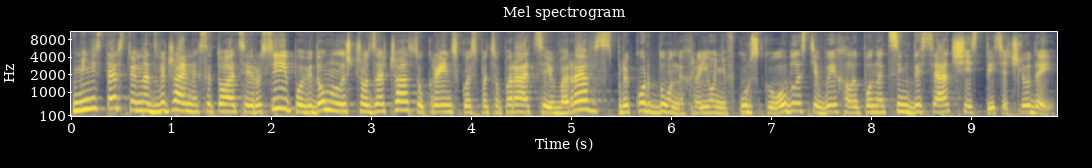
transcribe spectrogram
В міністерстві надзвичайних ситуацій Росії повідомили, що за час української спецоперації в РФ з прикордонних районів Курської області виїхали понад 76 тисяч людей.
